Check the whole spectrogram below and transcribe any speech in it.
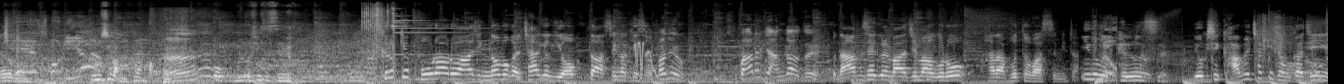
여러분 음식 안 풀어? 꼭 물로 씻으세요. 그렇게 보라로 아직 넘어갈 자격이 없다 생각해서. 아니 빠르게 안 가도 돼. 남색을 마지막으로 하나 붙어봤습니다. 이놈의 밸런스. 역시 감을 찾기 전까진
